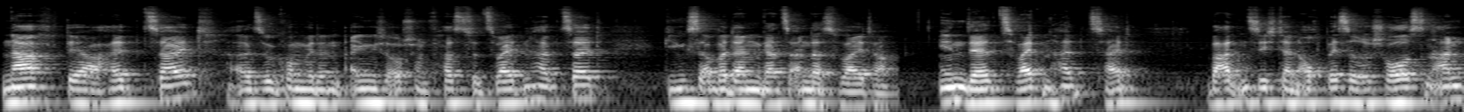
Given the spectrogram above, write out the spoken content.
Nach der Halbzeit, also kommen wir dann eigentlich auch schon fast zur zweiten Halbzeit, ging es aber dann ganz anders weiter. In der zweiten Halbzeit warten sich dann auch bessere Chancen an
